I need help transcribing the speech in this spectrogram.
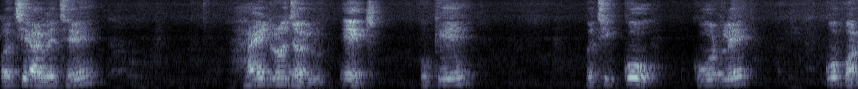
પછી આવે છે હાઇડ્રોજન એચ ઓકે પછી કો કો એટલે કોપર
